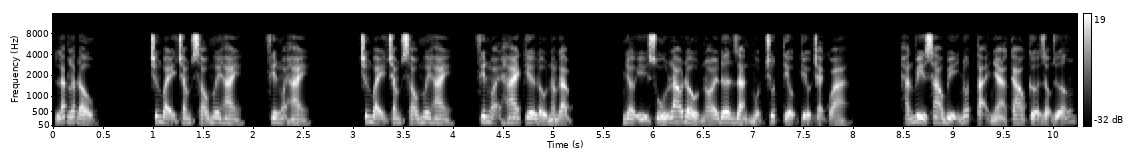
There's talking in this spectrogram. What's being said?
lắc lắc đầu chương bảy trăm sáu mươi hai phiên ngoại hai chương bảy trăm sáu mươi hai phiên ngoại hai kia đầu năm gặp nhờ ỷ xú lao đầu nói đơn giản một chút tiểu kiểu trải qua hắn vì sao bị nhốt tại nhà cao cửa rộng dưỡng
